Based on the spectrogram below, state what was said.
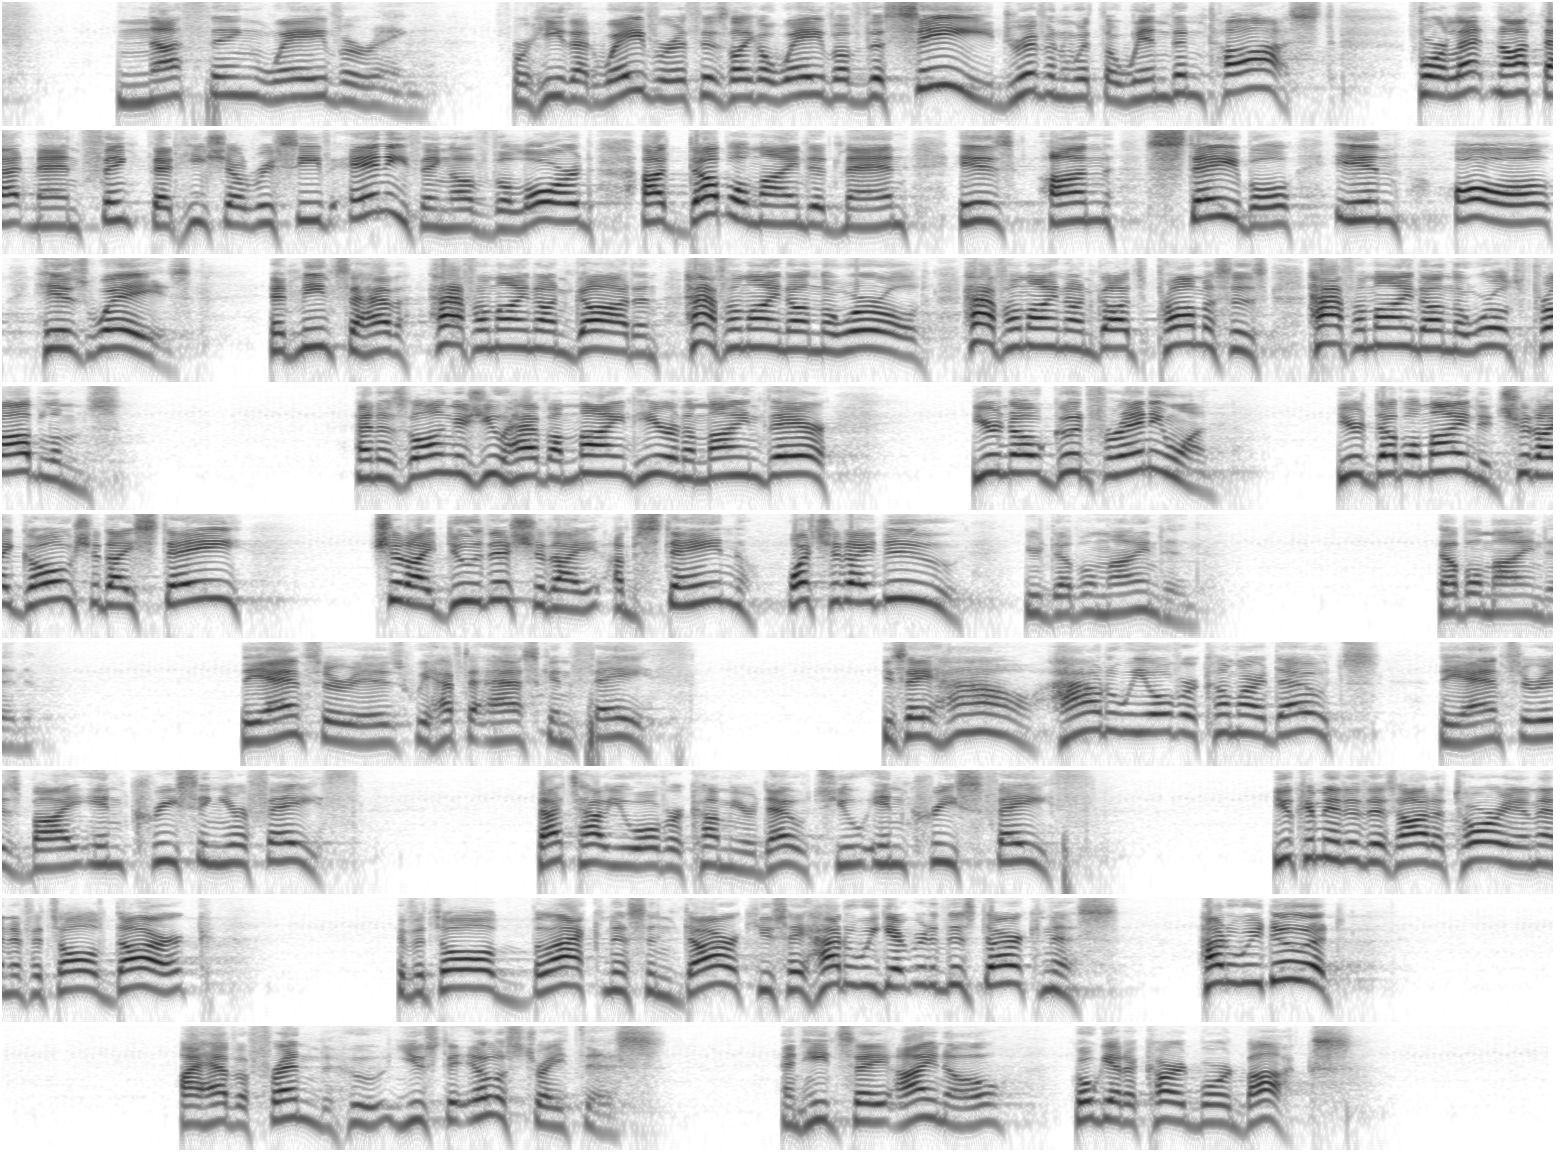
nothing wavering. For he that wavereth is like a wave of the sea, driven with the wind and tossed. For let not that man think that he shall receive anything of the Lord. A double minded man is unstable in all his ways. It means to have half a mind on God and half a mind on the world, half a mind on God's promises, half a mind on the world's problems. And as long as you have a mind here and a mind there, you're no good for anyone. You're double minded. Should I go? Should I stay? Should I do this? Should I abstain? What should I do? You're double minded. Double minded. The answer is we have to ask in faith. You say, How? How do we overcome our doubts? The answer is by increasing your faith. That's how you overcome your doubts. You increase faith. You come into this auditorium, and if it's all dark, if it's all blackness and dark, you say, How do we get rid of this darkness? How do we do it? I have a friend who used to illustrate this. And he'd say, I know, go get a cardboard box.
